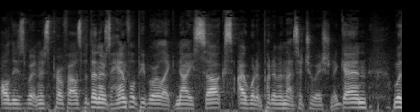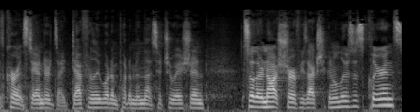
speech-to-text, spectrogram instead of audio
all these witness profiles. But then there's a handful of people who are like no he sucks. I wouldn't put him in that situation again. With current standards i definitely wouldn't put him in that situation. So they're not sure if he's actually going to lose his clearance.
